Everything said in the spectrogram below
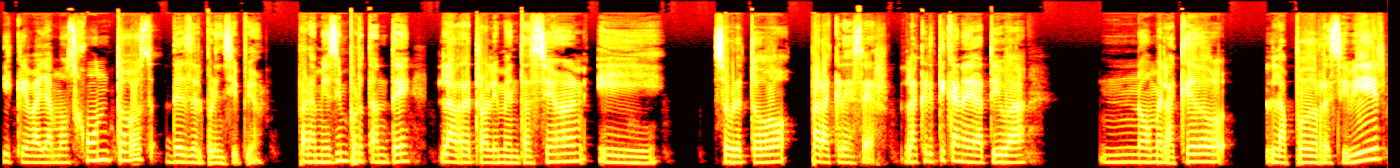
y que vayamos juntos desde el principio. Para mí es importante la retroalimentación y sobre todo para crecer. La crítica negativa no me la quedo, la puedo recibir.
